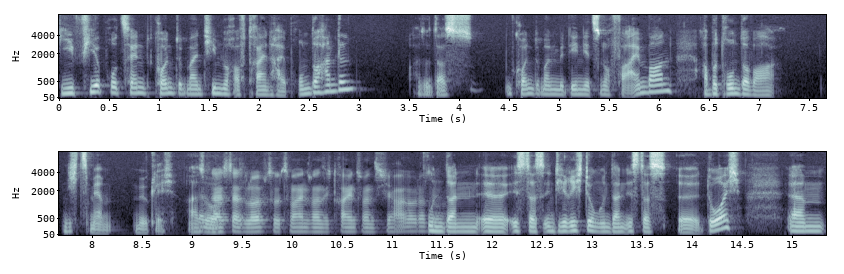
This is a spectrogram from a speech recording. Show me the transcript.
Die 4% konnte mein Team noch auf dreieinhalb runterhandeln. Also das konnte man mit denen jetzt noch vereinbaren, aber drunter war nichts mehr möglich. Also, das heißt, das läuft so 22, 23 Jahre oder so? Und dann äh, ist das in die Richtung und dann ist das äh, durch. Ähm,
